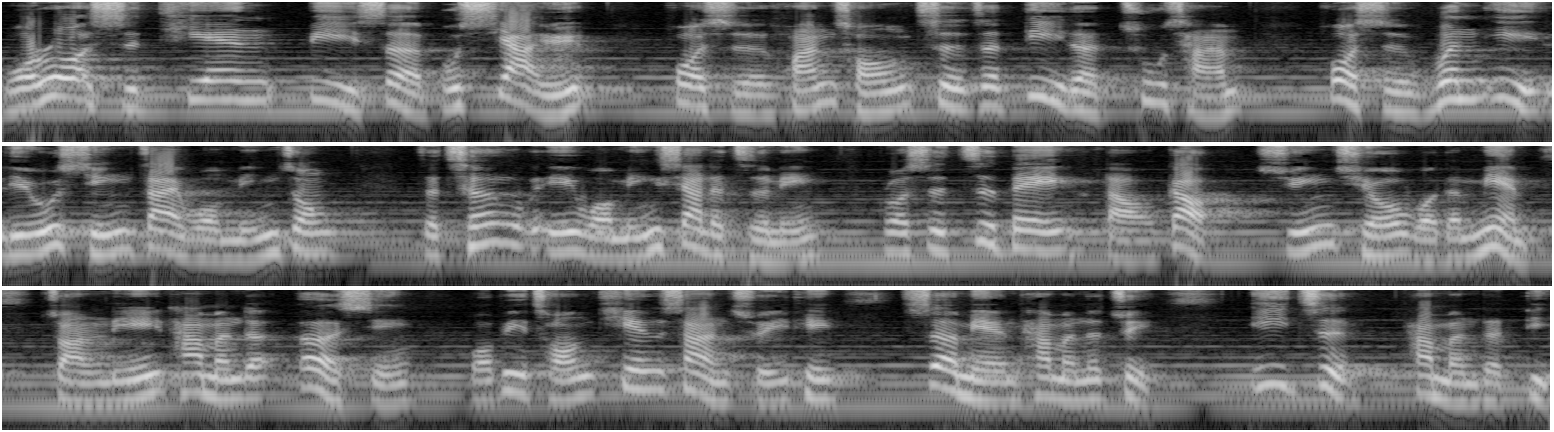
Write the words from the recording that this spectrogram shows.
我若使天闭塞不下雨，或使蝗虫吃这地的出产，或使瘟疫流行在我民中，这称为我名下的子民，若是自卑祷告，寻求我的面，转离他们的恶行，我必从天上垂听，赦免他们的罪，医治。他们的地，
